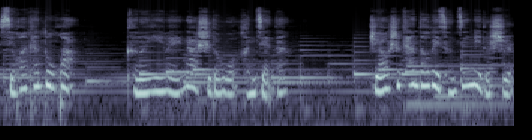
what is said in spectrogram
喜欢看动画，可能因为那时的我很简单，只要是看到未曾经历的事，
